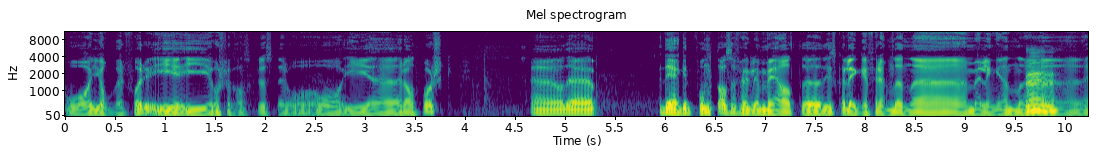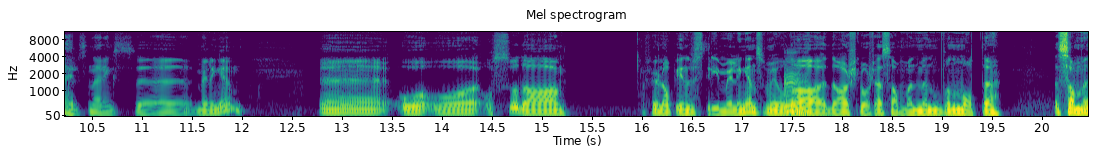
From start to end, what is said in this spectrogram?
og jobber for i, i Oslo Cancer Cluster og, og i eh, Radforsk. Eh, og det, det eget punkt da selvfølgelig med at eh, de skal legge frem denne meldingen, mm. helsenæringsmeldingen. Eh, og, og også da følge opp industrimeldingen, som jo da, da slår seg sammen, men på en måte samme,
